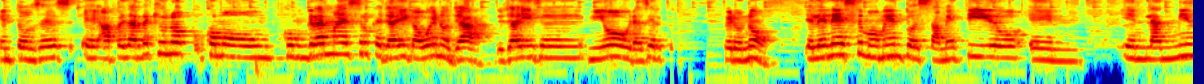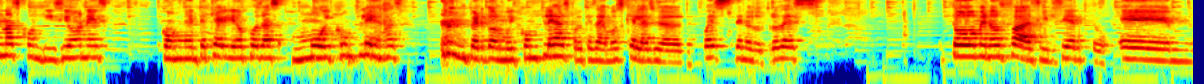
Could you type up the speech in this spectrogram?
Entonces, eh, a pesar de que uno, como un, como un gran maestro que ya diga, bueno, ya, yo ya hice mi obra, ¿cierto? Pero no, él en este momento está metido en, en las mismas condiciones con gente que ha vivido cosas muy complejas, perdón, muy complejas, porque sabemos que la ciudad, pues, de nosotros es todo menos fácil, ¿cierto? Eh,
